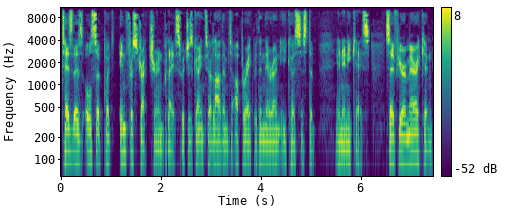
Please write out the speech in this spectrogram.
Tesla's also put infrastructure in place, which is going to allow them to operate within their own ecosystem in any case. So if you're American,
